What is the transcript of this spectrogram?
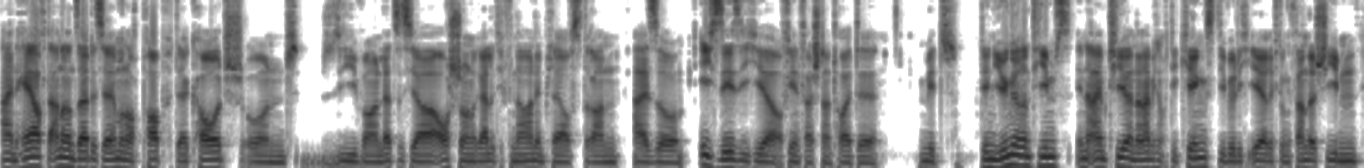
einher. Auf der anderen Seite ist ja immer noch Pop, der Coach und sie waren letztes Jahr auch schon relativ nah an den Playoffs dran. Also ich sehe sie hier auf jeden Fall Stand heute mit den jüngeren Teams in einem Tier. Und dann habe ich noch die Kings, die würde ich eher Richtung Thunder schieben.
